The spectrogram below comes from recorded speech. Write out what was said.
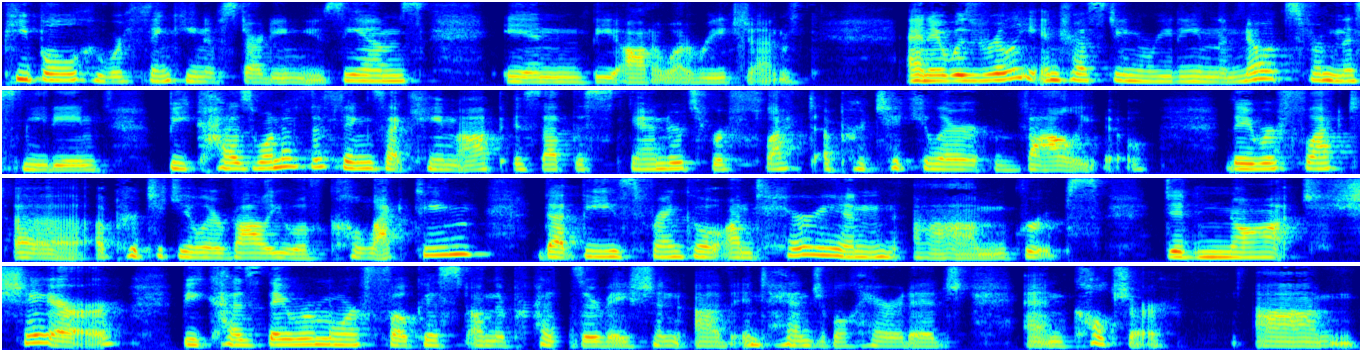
people who were thinking of starting museums in the Ottawa region. And it was really interesting reading the notes from this meeting because one of the things that came up is that the standards reflect a particular value. They reflect a, a particular value of collecting that these Franco Ontarian um, groups did not share because they were more focused on the preservation of intangible heritage and culture um,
